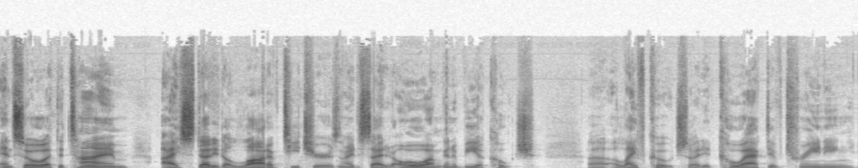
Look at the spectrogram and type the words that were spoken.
And so at the time, I studied a lot of teachers, and I decided, oh, I'm going to be a coach, uh, a life coach. So I did coactive training.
